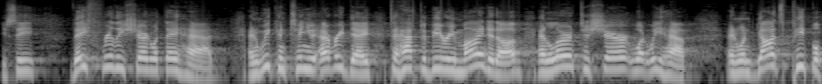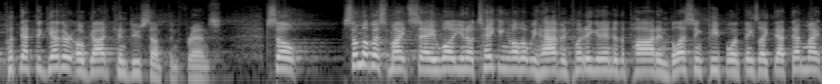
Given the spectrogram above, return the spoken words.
You see, they freely shared what they had. And we continue every day to have to be reminded of and learn to share what we have. And when God's people put that together, oh, God can do something, friends. So some of us might say, well, you know, taking all that we have and putting it into the pot and blessing people and things like that, that might,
